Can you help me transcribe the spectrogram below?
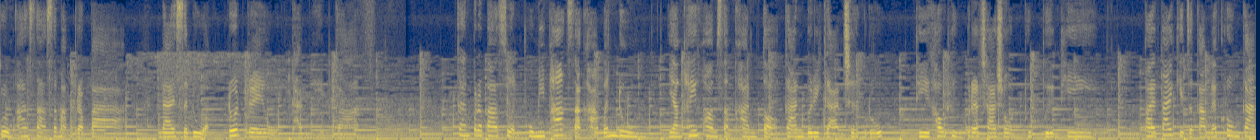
กลุ่มอาสาสมัครประปา ได้สะดวกรวดเร็วทันเหตุการณ์ การประปาส่วนภูมิภาคสาขาบันดุง ยังให้ความสำคัญต่อการบริการเชิงรุก ที่เข้าถึงประชาชนทุกพื้นที่ ภายใต้กิจกรรมและโครงการ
